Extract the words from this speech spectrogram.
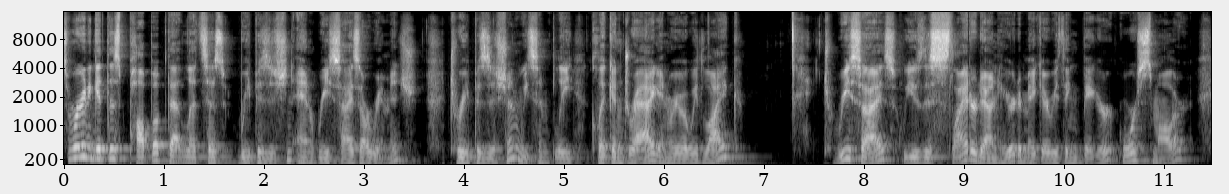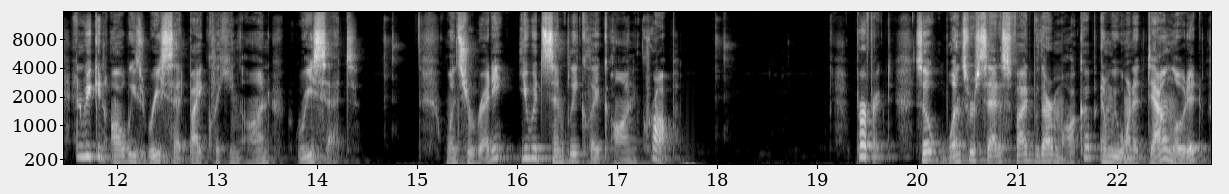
So we're going to get this pop-up that lets us reposition and resize our image. To reposition, we simply click and drag anywhere we'd like. To resize, we use this slider down here to make everything bigger or smaller, and we can always reset by clicking on Reset. Once you're ready, you would simply click on Crop. Perfect. So once we're satisfied with our mockup and we want to download it,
